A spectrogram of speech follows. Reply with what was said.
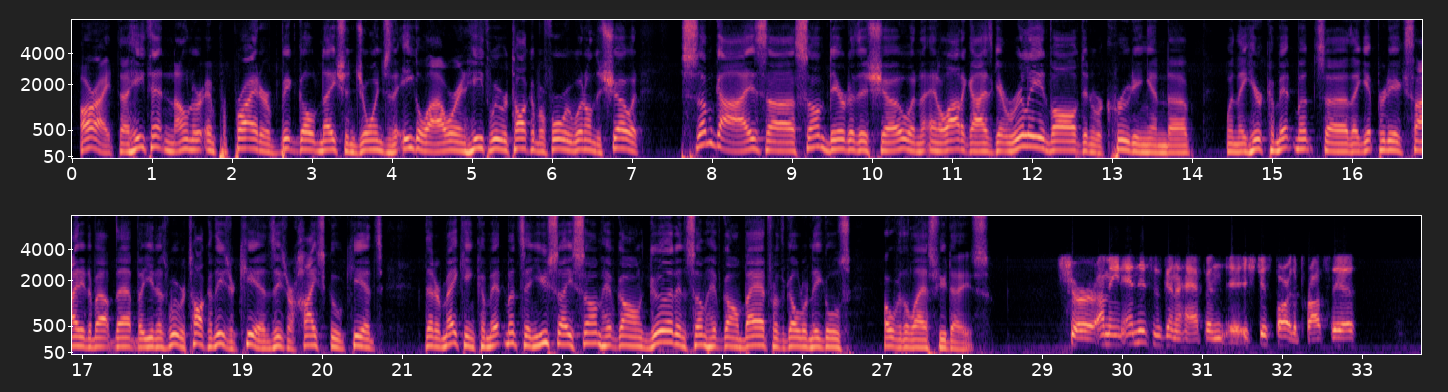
All right, uh, Heath Hinton, owner and proprietor of Big Gold Nation, joins the Eagle Hour. And Heath, we were talking before we went on the show, and some guys, uh, some dear to this show, and, and a lot of guys get really involved in recruiting and uh, when they hear commitments, uh, they get pretty excited about that. But, you know, as we were talking, these are kids, these are high school kids that are making commitments. And you say some have gone good and some have gone bad for the Golden Eagles over the last few days. Sure. I mean, and this is going to happen. It's just part of the process.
